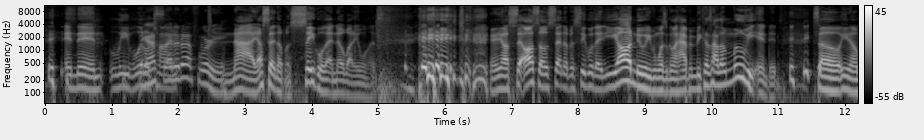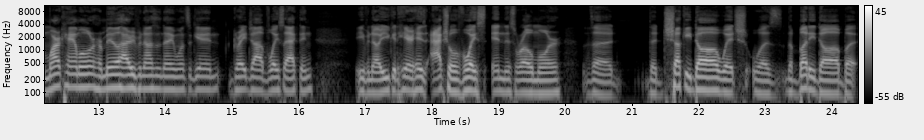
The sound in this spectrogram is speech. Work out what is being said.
and then leave little gotta time. set it up for you. Nah, y'all setting up a sequel that nobody wants, and y'all also setting up a sequel that y'all knew even wasn't going to happen because how the movie ended. so you know, Mark Hamill, Hermil, how do you pronounce his name? Once again, great job voice acting. Even though you could hear his actual voice in this role more, the the Chucky doll, which was the Buddy doll, but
